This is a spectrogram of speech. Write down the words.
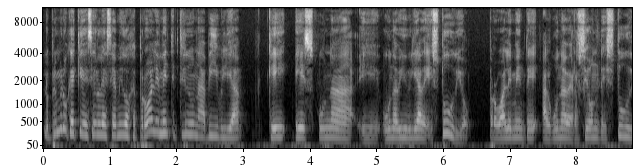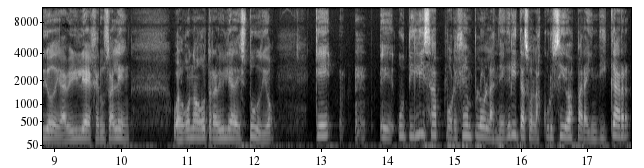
Lo primero que hay que decirle a ese amigo es que probablemente tiene una Biblia que es una, eh, una Biblia de estudio, probablemente alguna versión de estudio de la Biblia de Jerusalén o alguna otra Biblia de estudio que eh, utiliza, por ejemplo, las negritas o las cursivas para indicar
